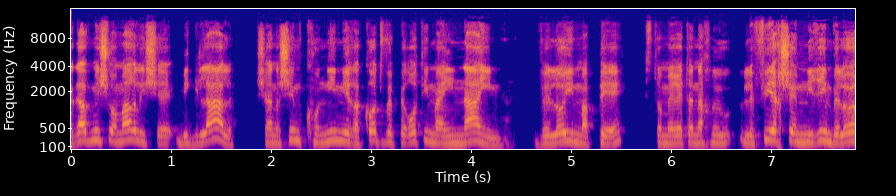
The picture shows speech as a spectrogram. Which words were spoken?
אגב, מישהו אמר לי שבגלל שאנשים קונים ירקות ופירות עם העיניים ולא עם הפה, זאת אומרת, אנחנו לפי איך שהם נראים ולא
